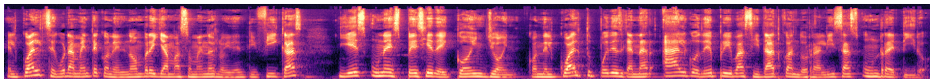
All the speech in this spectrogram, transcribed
el cual seguramente con el nombre ya más o menos lo identificas y es una especie de CoinJoin, con el cual tú puedes ganar algo de privacidad cuando realizas un retiro.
